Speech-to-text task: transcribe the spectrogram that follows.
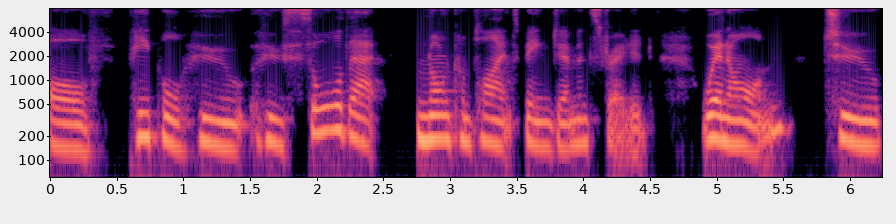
of people who who saw that non-compliance being demonstrated went on to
